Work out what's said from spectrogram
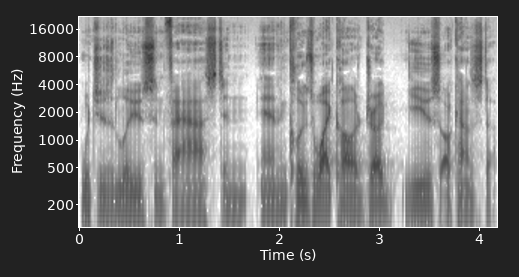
which is loose and fast and, and includes white collar drug use, all kinds of stuff.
